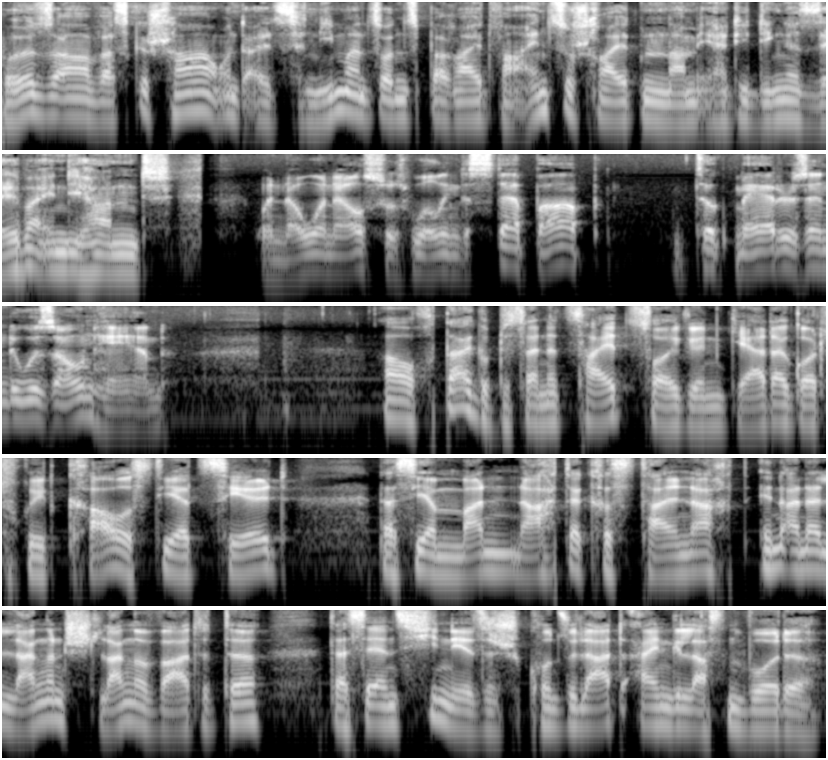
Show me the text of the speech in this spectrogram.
He sah, was geschah und als niemand sonst bereit war einzuschreiten, nahm er die Dinge selber in die Hand. When no one else was willing to step up, he took matters into his own hand. Auch da gibt es eine Zeitzeugin, Gerda Gottfried Kraus, die erzählt, dass ihr Mann nach der Kristallnacht in einer langen Schlange wartete, dass er ins chinesische Konsulat eingelassen wurde.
